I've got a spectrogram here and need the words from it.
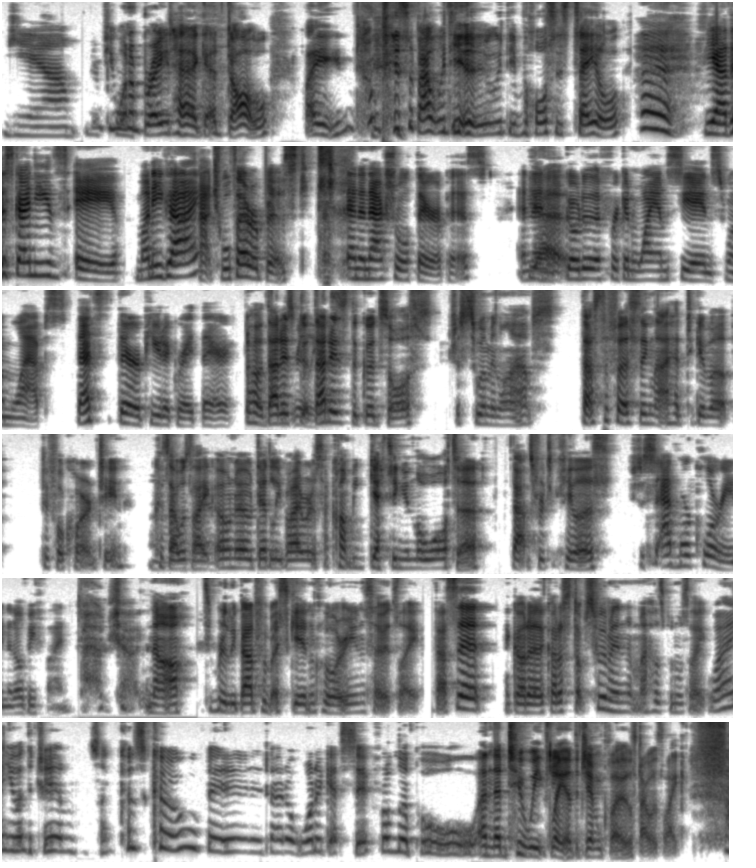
Yeah. if you want to braid hair, get a doll. Like, don't piss about with your with your horse's tail. yeah, this guy needs a money guy Actual therapist. and an actual therapist. And then Yeah. go to the freaking YMCA and swim laps. That's therapeutic right there. Oh, that is It really good. That is. is the good sauce. Just swimming laps. That's the first thing that I had to give up before quarantine because I was like, oh no, deadly virus. I can't be getting in the water. That's ridiculous. just add more chlorine, and it'll be fine. nah, it's really bad for my skin, chlorine. So it's like, that's it. I gotta gotta stop swimming. And my husband was like, "Why are you at the gym?" It's like, "Cause COVID. I don't want to get sick from the pool." And then two weeks later, the gym closed. I was like,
